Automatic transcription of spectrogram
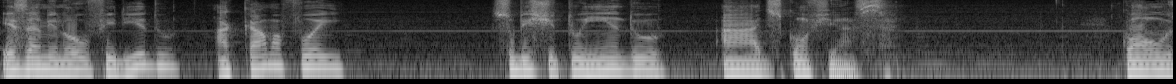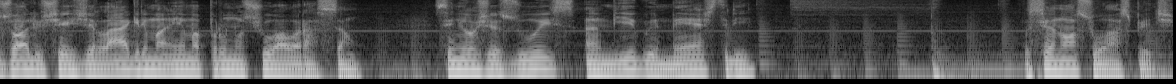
examinou o ferido. A calma foi substituindo a desconfiança. Com os olhos cheios de lágrima, Emma pronunciou a oração: Senhor Jesus, amigo e mestre, você é nosso hóspede.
